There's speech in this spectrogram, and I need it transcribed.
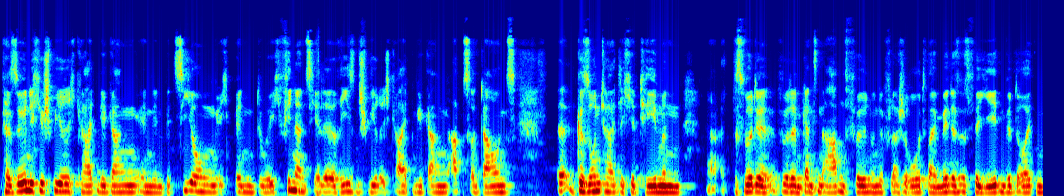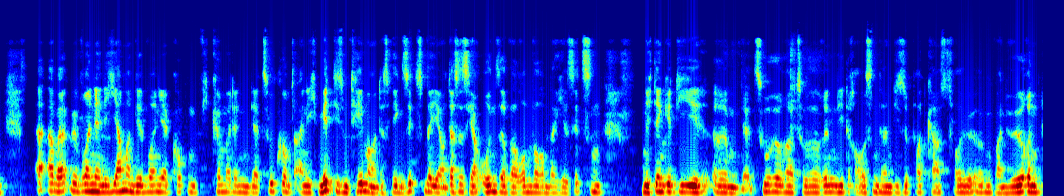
persönliche Schwierigkeiten gegangen in den Beziehungen, ich bin durch finanzielle Riesenschwierigkeiten gegangen, Ups und Downs, äh, gesundheitliche Themen. Das würde, würde einen ganzen Abend füllen und eine Flasche Rotwein mindestens für jeden bedeuten. Aber wir wollen ja nicht jammern, wir wollen ja gucken, wie können wir denn in der Zukunft eigentlich mit diesem Thema, und deswegen sitzen wir ja, und das ist ja unser Warum, warum wir hier sitzen. Und ich denke, die ähm, Zuhörer, Zuhörerinnen, die draußen dann diese Podcast-Folge irgendwann hören,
